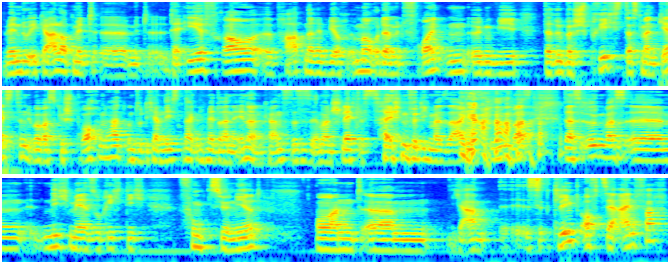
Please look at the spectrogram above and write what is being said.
wenn du, egal ob mit, äh, mit der Ehefrau, äh, Partnerin, wie auch immer, oder mit Freunden irgendwie darüber sprichst, dass man gestern über was gesprochen hat und du dich am nächsten Tag nicht mehr daran erinnern kannst, das ist immer ein schlechtes Zeichen, würde ich mal sagen, ja. dass irgendwas, dass irgendwas ähm, nicht mehr so richtig funktioniert. Und ähm, ja, es klingt oft sehr einfach,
